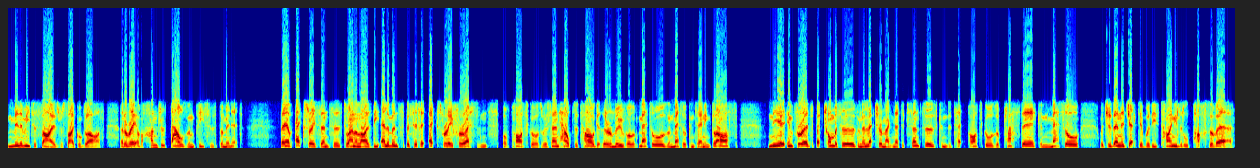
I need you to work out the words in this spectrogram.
millimeter sized recycled glass at a rate of 100,000 pieces per minute. They have X-ray sensors to analyze the element-specific X-ray fluorescence of particles, which then help to target the removal of metals and metal-containing glass, Near infrared spectrometers and electromagnetic sensors can detect particles of plastic and metal, which are then ejected with these tiny little puffs of air.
